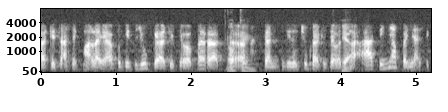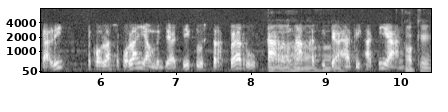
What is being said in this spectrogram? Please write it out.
uh, di Tasikmalaya, begitu juga di Jawa Barat, okay. uh, dan begitu juga di Jawa ya. Tengah. Artinya banyak sekali sekolah-sekolah yang menjadi kluster baru karena ah, ah, ah, ketidakhati-hatian. Okay,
